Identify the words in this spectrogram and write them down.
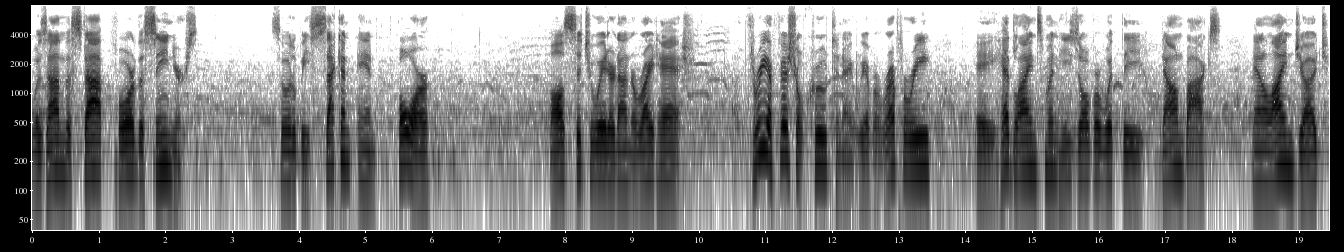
was on the stop for the seniors. So it'll be second and four. Ball situated on the right hash. Uh, three official crew tonight. We have a referee, a head linesman, he's over with the down box, and a line judge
